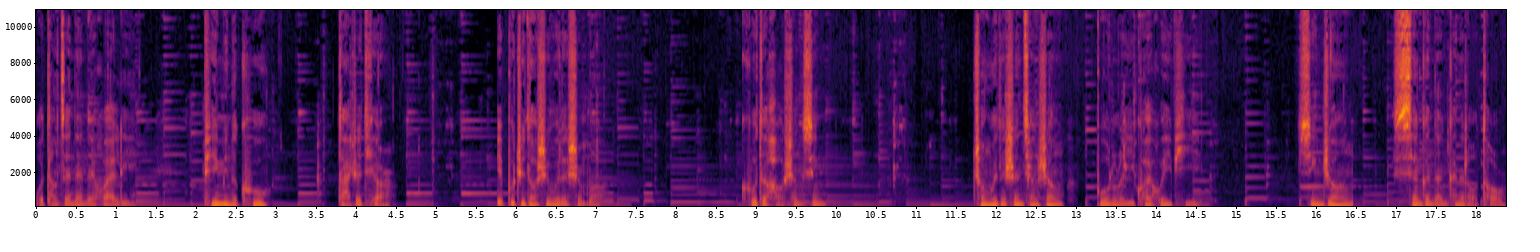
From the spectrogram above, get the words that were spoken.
我躺在奶奶怀里，拼命的哭，打着舔儿，也不知道是为了什么，哭得好伤心。窗外的山墙上剥落了一块灰皮，形状像个难看的老头儿。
